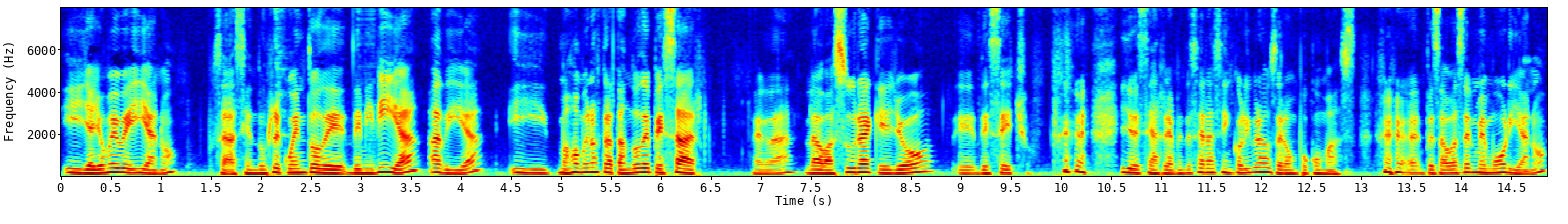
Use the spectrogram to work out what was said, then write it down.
Y ya yo me veía, ¿no? O sea, haciendo un recuento de, de mi día a día y más o menos tratando de pesar, ¿verdad? La basura que yo eh, desecho. y yo decía, ¿realmente será cinco libras o será un poco más? Empezaba a hacer memoria, ¿no?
